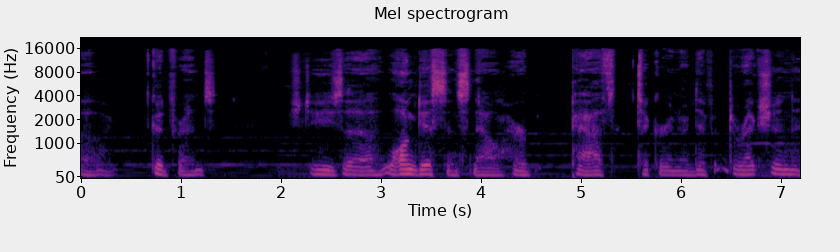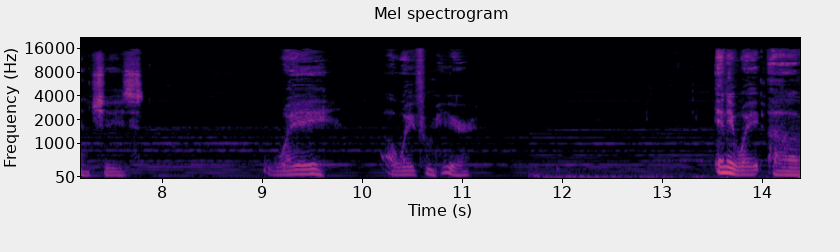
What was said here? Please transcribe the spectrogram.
uh, good friends. She's uh, long distance now. Her path took her in a different direction, and she's way away from here anyway, uh,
